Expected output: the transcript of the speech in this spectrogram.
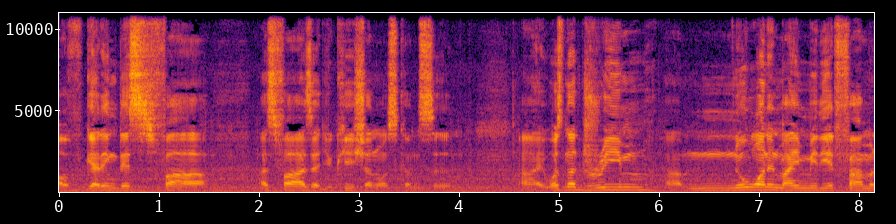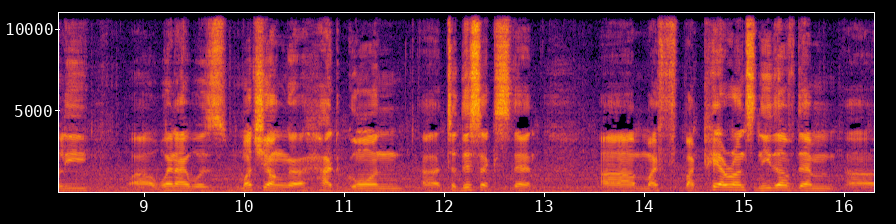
of getting this far as far as education was concerned. Uh, it wasn't a dream. Um, no one in my immediate family uh, when I was much younger had gone uh, to this extent. Uh, my, my parents, neither of them uh,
